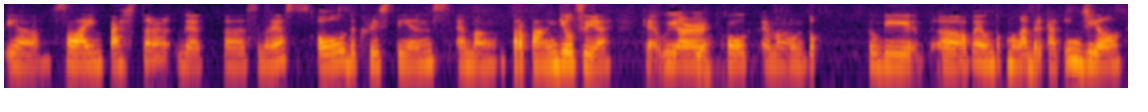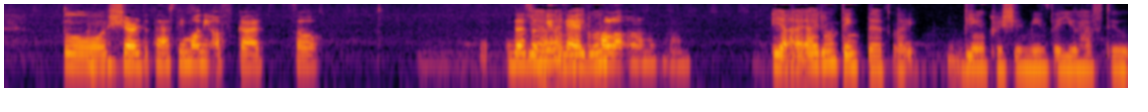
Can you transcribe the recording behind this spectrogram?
ya selain pastor that uh, sebenarnya all the Christians emang terpanggil sih ya kayak we are Yeah. called emang untuk to be uh, apa ya untuk mengabarkan Injil to share the testimony of God. So doesn't Yeah, mean kayak don't- kalau um, um, yeah I, I don't think that like being a christian means that you have to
